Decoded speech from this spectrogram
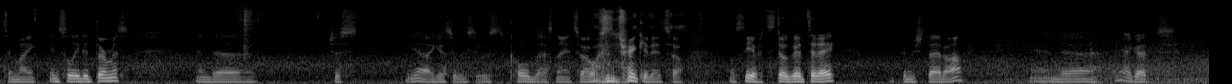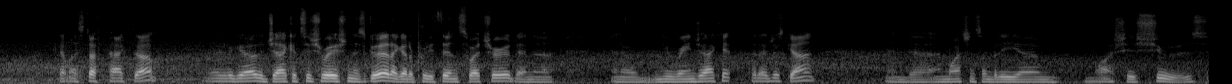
It's in my insulated thermos, and just yeah, I guess it was it was cold last night, so I wasn't drinking it. So we'll see if it's still good today finish that off. And uh, yeah, I got got my stuff packed up, ready to go. The jacket situation is good. I got a pretty thin sweatshirt and a, and a new rain jacket that I just got. And uh, I'm watching somebody um, wash his shoes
